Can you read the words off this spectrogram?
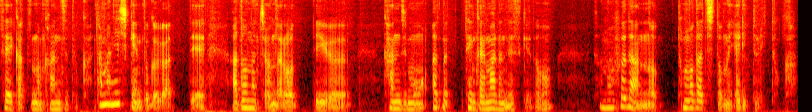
生活の感じとかたまに試験とかがあってあどうなっちゃうんだろうっていう感じもあ展開もあるんですけどその普段の友達とのやり取りとか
